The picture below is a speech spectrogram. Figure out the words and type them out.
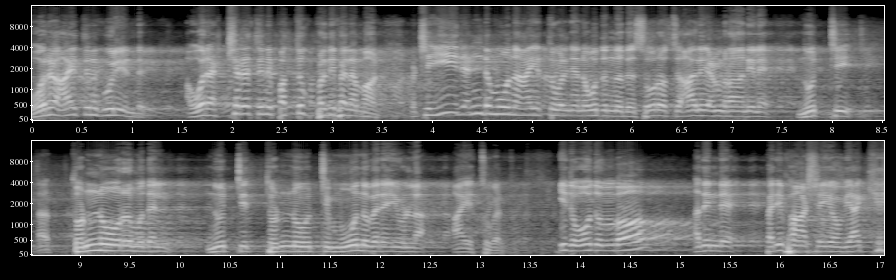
ഓരോ ആയത്തിന് കൂലിയുണ്ട്. ഒരക്ഷരത്തിന് പത്ത് പ്രതിഫലമാണ്. പക്ഷെ ഈ രണ്ട് മൂന്ന് ആയത്തുകൾ ഞാൻ ഓതുന്നത് സൂറത്ത് ആലി ഇമ്രാനിലെ നൂറ്റി തൊണ്ണൂറ് മുതൽ നൂറ്റി തൊണ്ണൂറ്റി മൂന്ന് വരെയുള്ള ആയത്തുകൾ. ഇത് ഓതുമ്പോ അതിന്റെ പരിഭാഷയോ വ്യാഖ്യ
